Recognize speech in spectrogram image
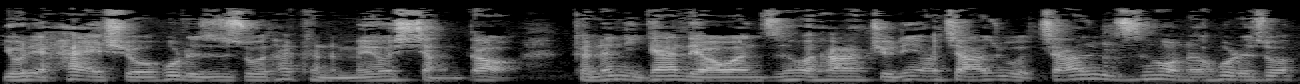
有点害羞，或者是说他可能没有想到，可能你跟他聊完之后，他决定要加入，加入之后呢，或者说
